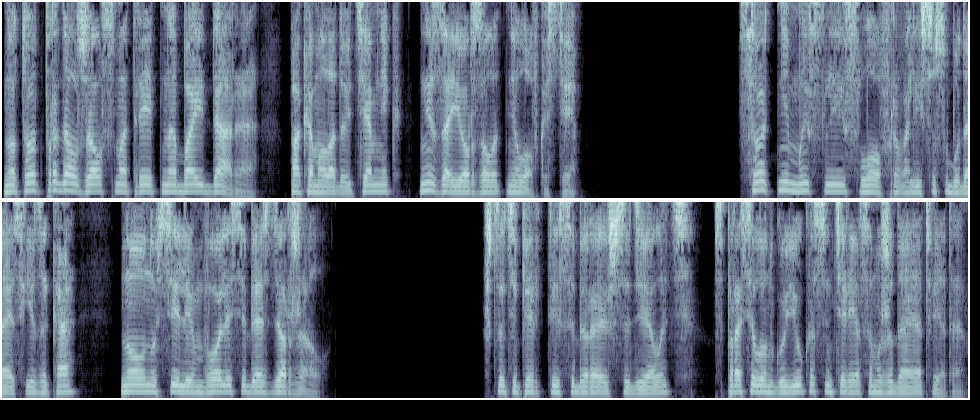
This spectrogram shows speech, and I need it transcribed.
но тот продолжал смотреть на Байдара, пока молодой темник не заерзал от неловкости. Сотни мыслей и слов рвались у Субудая с языка, но он усилием воли себя сдержал. «Что теперь ты собираешься делать?» — спросил он Гуюка с интересом, ожидая ответа.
